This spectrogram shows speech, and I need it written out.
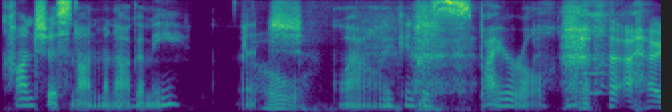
conscious non-monogamy. which- Oh. wow, we can just spiral. I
